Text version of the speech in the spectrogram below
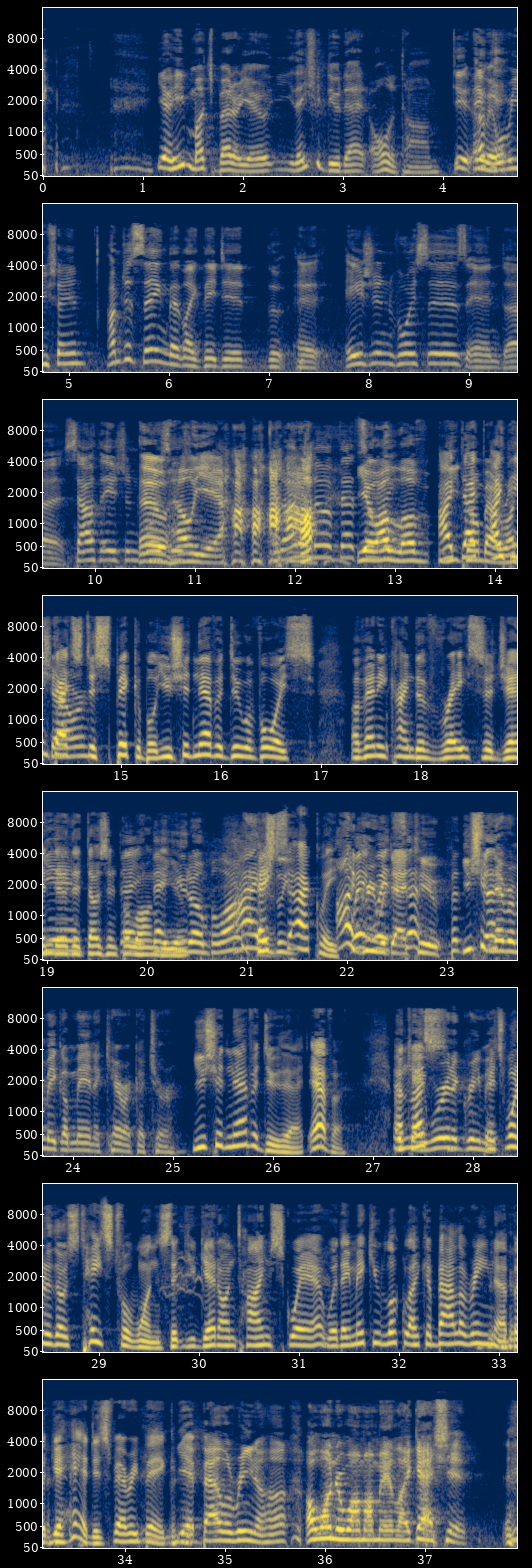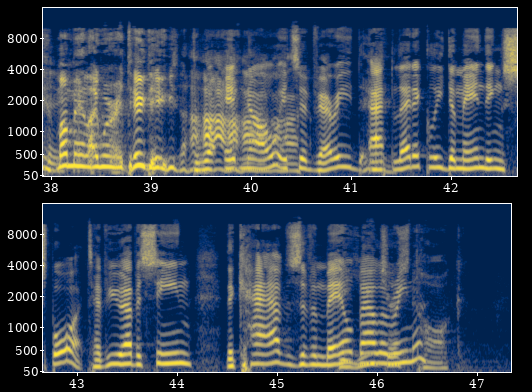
Yeah, he much better, yo. They should do that all the time. Dude, Anyway, okay. what were you saying? I'm just saying that like they did the uh, Asian voices and uh, South Asian voices. Oh, hell yeah. And I don't know if that's Yo, I love. I, that- I think that's despicable. You should never do a voice of any kind of race agenda Yeah, that doesn't that, belong that to you. you. don't belong. I actually- exactly. I agree wait, with that Seth, too. You should Seth- never make a man a caricature. You should never do that ever. Okay, Unless we're in agreement. It's one of those tasteful ones that you get on Times Square where they make you look like a ballerina, but your head is very big. Yeah, ballerina, huh? I wonder why my man like that shit. my man like wearing tutus. It, no, it's a very athletically demanding sport. Have you ever seen the calves of a male ballerina? Just talk.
